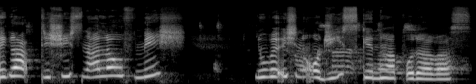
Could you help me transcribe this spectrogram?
Digga, die schießen alle auf mich. Nur weil ich einen OG-Skin hab oder was?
